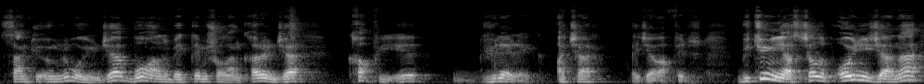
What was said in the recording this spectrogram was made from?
Sanki ömrü boyunca bu anı beklemiş olan karınca kapıyı gülerek açar ve cevap verir. Bütün yaz çalıp oynayacağına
